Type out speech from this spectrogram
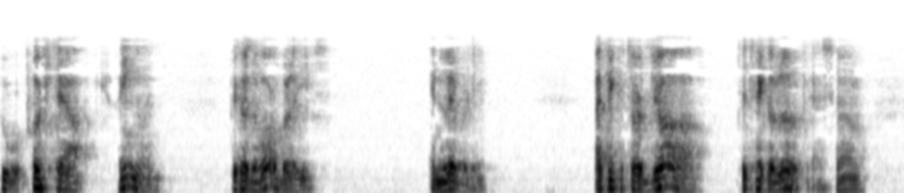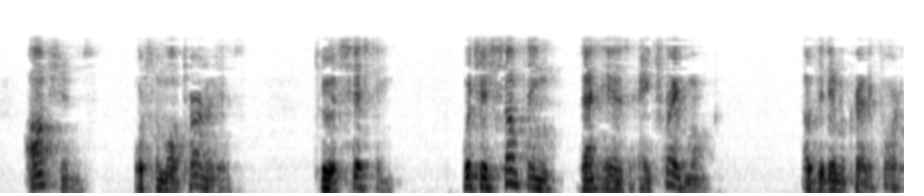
who were pushed out of England because of our beliefs in liberty, I think it's our job to take a look at some options or some alternatives to assisting, which is something that is a trademark of the Democratic Party.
